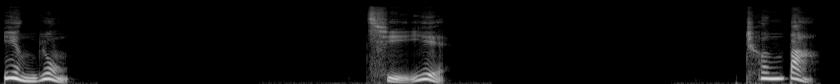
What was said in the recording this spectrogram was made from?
应用，企业，称霸。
